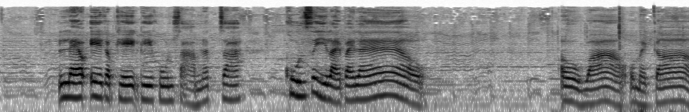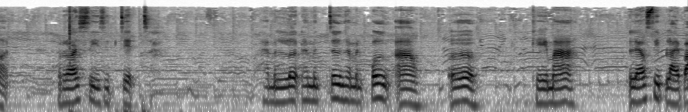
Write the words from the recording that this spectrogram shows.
10แล้ว A กับ K อีกทีคูณ 3 นะจ๊ะ คูณ 4 ไหลไปแล้ว โอ้ว้าว โอ้ my god 147จ้ะให้มันเลิศให้มันจึ้งให้มันปึ้งอ้าว เออเคมา แล้ว 10 ไหลไป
